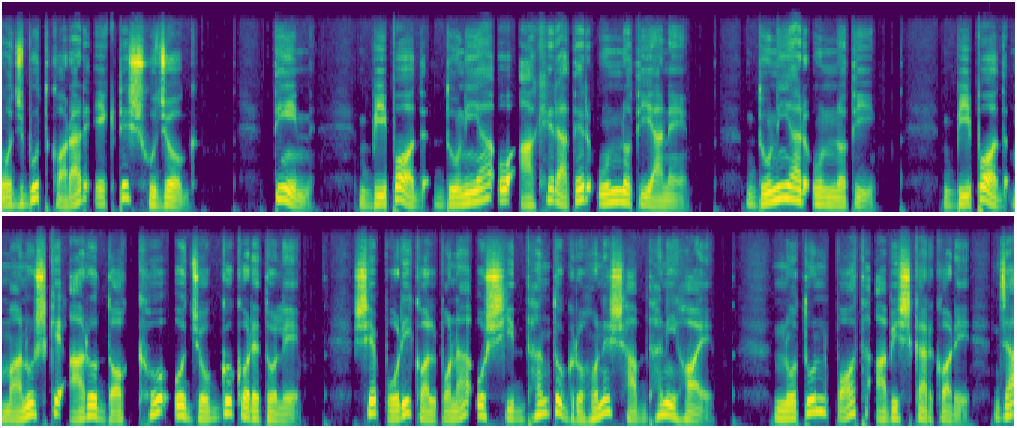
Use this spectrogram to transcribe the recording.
মজবুত করার একটি সুযোগ। তিন, বিপদ দুনিয়া ও আখেরাতের উন্নতি আনে। দুনিয়ার উন্নতি। বিপদ মানুষকে আরও দক্ষ ও যোগ্য করে তোলে। সে পরিকল্পনা ও সিদ্ধান্ত গ্রহণে সাবধানী হয়। নতুন পথ আবিষ্কার করে, যা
